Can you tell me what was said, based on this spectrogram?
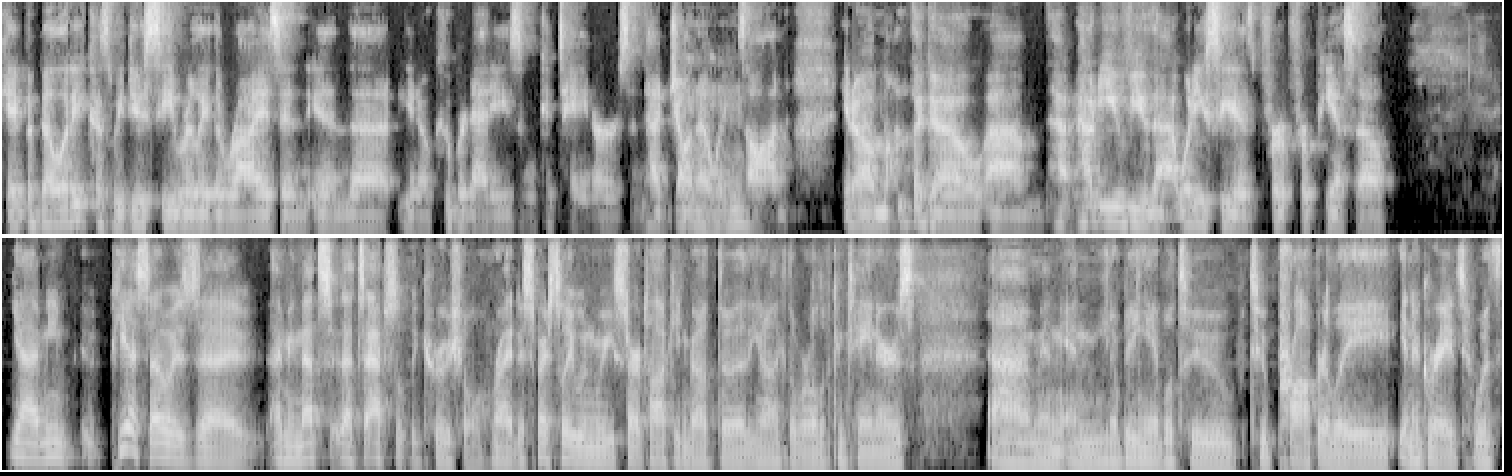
capability because we do see really the rise in in the you know Kubernetes and containers and had John mm-hmm. Owens on you know a month ago. Um, how, how, do you view that? What do you see as for for PSO? Yeah, I mean PSO is uh, I mean that's that's absolutely crucial, right? Especially when we start talking about the you know like the world of containers. Um, and and you know being able to to properly integrate with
